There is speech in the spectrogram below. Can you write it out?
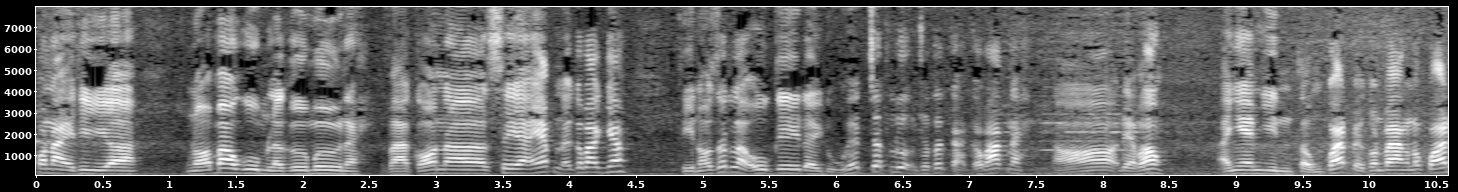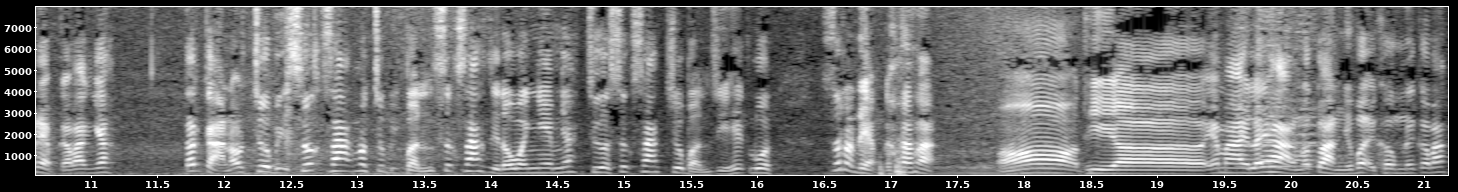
Con này thì uh, nó bao gồm là GM này Và con à, uh, CAF nữa các bác nhá. Thì nó rất là ok, đầy đủ hết chất lượng cho tất cả các bác này. Đó, đẹp không? Anh em nhìn tổng quát về con vang nó quá đẹp các bác nhá. Tất cả nó chưa bị xước xác, nó chưa bị bẩn xước xác gì đâu anh em nhé Chưa xước xác, chưa bẩn gì hết luôn. Rất là đẹp các bác ạ. Đó, thì uh, em hai lấy hàng nó toàn như vậy không đấy các bác?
